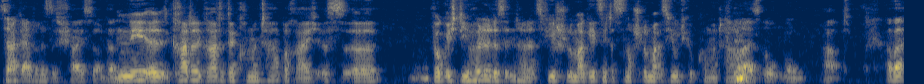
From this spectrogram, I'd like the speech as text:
Sag einfach, es ist scheiße und dann. Nee, äh, gerade gerade der Kommentarbereich ist äh, wirklich die Hölle des Internets. Viel schlimmer geht's nicht. Das ist noch schlimmer als Schlimmer YouTube-Kommentare. als oh, oh, hart. Aber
